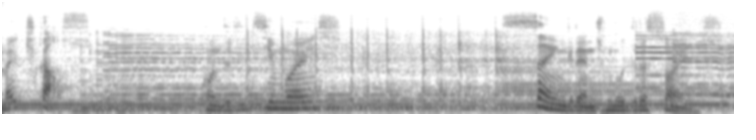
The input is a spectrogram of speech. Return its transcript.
Meio Descalço, com David Simões, sem grandes moderações.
